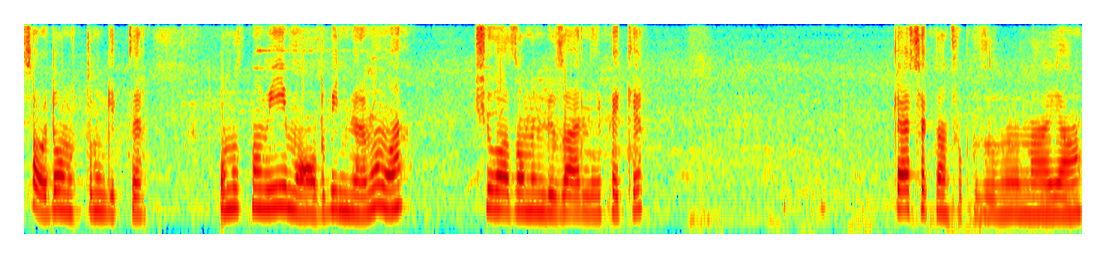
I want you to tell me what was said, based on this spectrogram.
Sonra da unuttum gitti. Unutmam iyi mi oldu bilmiyorum ama şu vazonun güzelliği peki. Gerçekten çok güzel ürünler ya.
